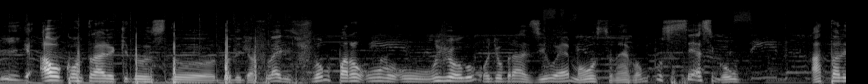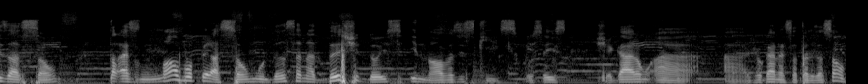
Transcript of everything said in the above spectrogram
E ao contrário aqui dos, do, do League of Legends, vamos para um, um- um jogo onde o Brasil é monstro, né? Vamos pro CSGO. Atualização traz nova operação, mudança na Dust 2 e novas skins. Vocês chegaram a, a jogar nessa atualização?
